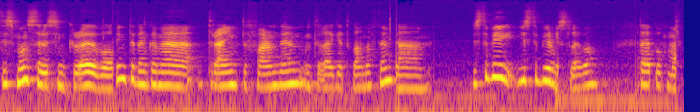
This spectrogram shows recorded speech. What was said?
this monster is incredible. I think that I'm gonna trying to farm them until I get one of them. Um, used to be used to be this level type of monster.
